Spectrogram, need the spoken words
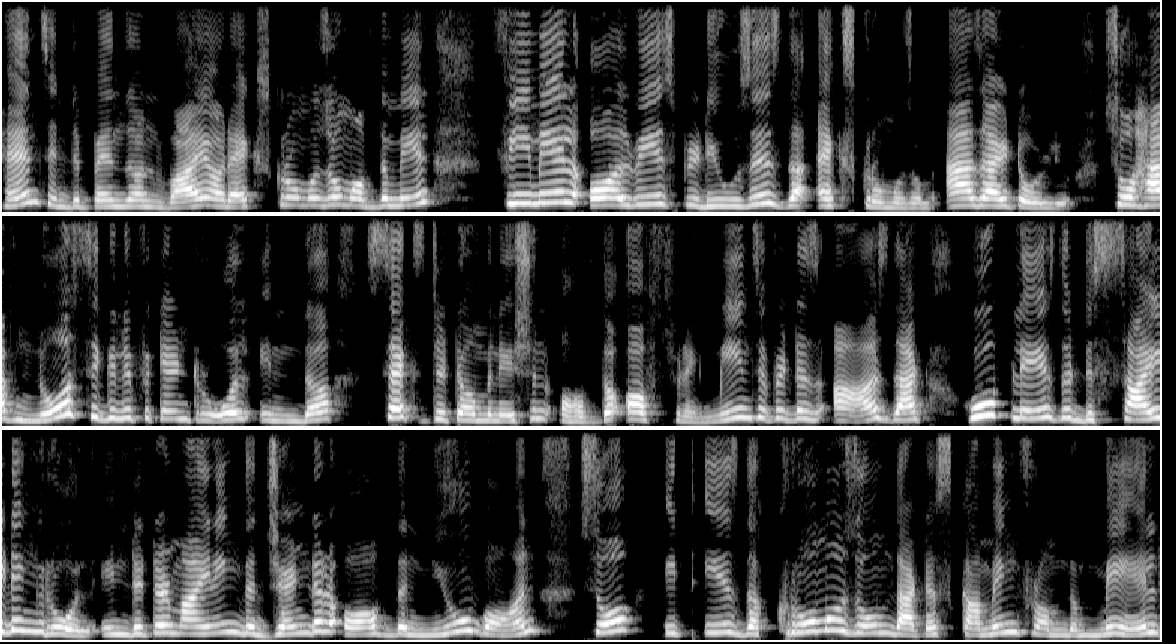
hence it depends on Y or X chromosome of the male female always produces the X chromosome as I told you. So have no significant role in the sex determination of the offspring. Means if it is asked that who plays the deciding role in determining the gender of the newborn. So it is the chromosome that is coming from the male.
